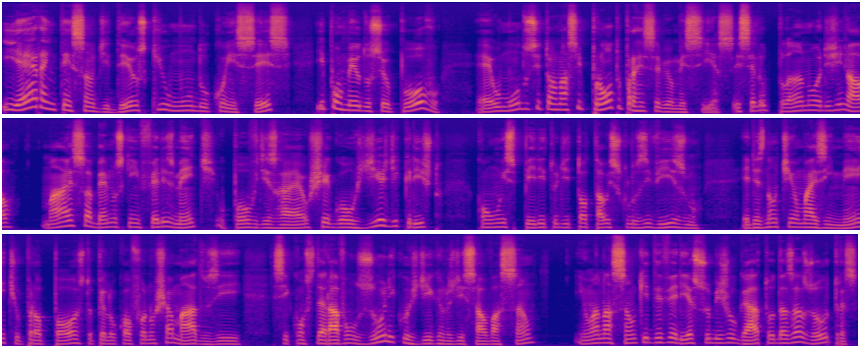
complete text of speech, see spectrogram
e era a intenção de Deus que o mundo o conhecesse e, por meio do seu povo, é, o mundo se tornasse pronto para receber o Messias. Esse era o plano original. Mas sabemos que, infelizmente, o povo de Israel chegou aos dias de Cristo com um espírito de total exclusivismo. Eles não tinham mais em mente o propósito pelo qual foram chamados e se consideravam os únicos dignos de salvação e uma nação que deveria subjugar todas as outras,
